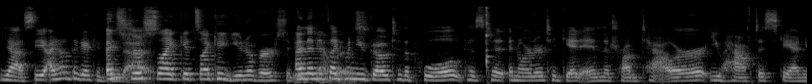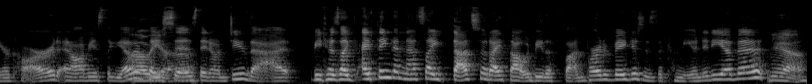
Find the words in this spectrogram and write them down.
Yeah, see, I don't think I could do it's that. just like it's like a university. and then it's like when you go to the pool because to in order to get in the Trump Tower, you have to scan your card, and obviously the other Oh, places yeah. they don't do that because like I think and that's like that's what I thought would be the fun part of Vegas is the community of it. Yeah.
